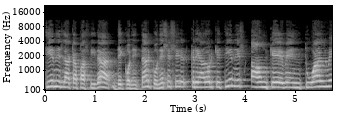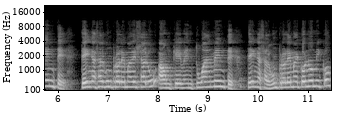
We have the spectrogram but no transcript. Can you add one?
tienes la capacidad de conectar con ese ser creador que tienes, aunque eventualmente tengas algún problema de salud, aunque eventualmente tengas algún problema económico,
